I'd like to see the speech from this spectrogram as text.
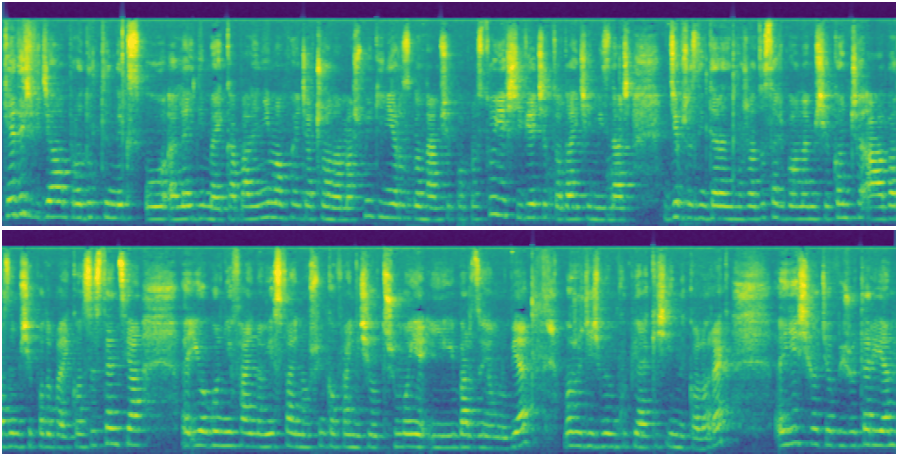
Kiedyś widziałam produkty NYX u Lady Makeup, ale nie mam pojęcia, czy ona ma szminki, nie rozglądałam się po prostu. Jeśli wiecie, to dajcie mi znać, gdzie przez internet można dostać, bo ona mi się kończy, a bardzo mi się podoba jej konsystencja e, i ogólnie fajną, jest fajną szminką, fajnie się utrzymuje i bardzo ją lubię. Może gdzieś bym kupiła jakiś inny kolorek. E, Jeśli chodzi o biżuterię,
